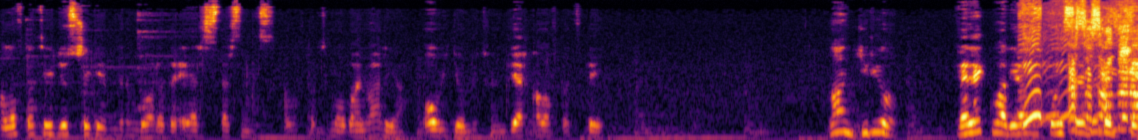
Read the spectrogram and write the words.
Call of Duty videosu çekebilirim bu arada eğer isterseniz. Call of Duty Mobile var ya o video lütfen. Diğer Call of Duty değil. Lan giriyor. Velek var ya. Konserinde de bir şey.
